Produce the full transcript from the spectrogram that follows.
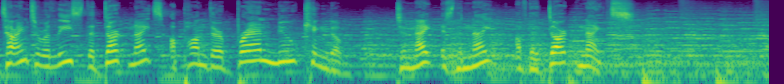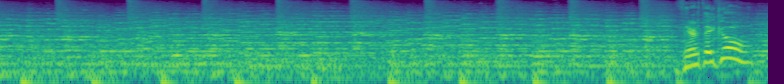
Time to release the Dark Knights upon their brand new kingdom. Tonight is the night of the Dark Knights. There they go.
